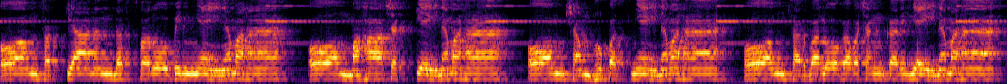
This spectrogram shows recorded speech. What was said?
ॐ सत्यानन्दस्वरूपिण्यै नमः। ॐ महाशक्त्यै नमः। ॐ शम्भुपत्न्यै नमः। ॐ सर्वलोकवशङ्कर्यै नमः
